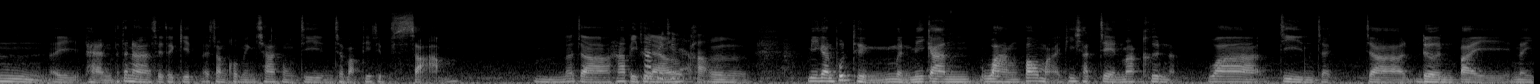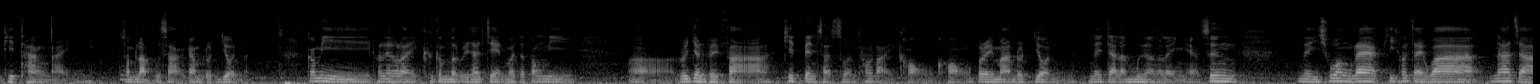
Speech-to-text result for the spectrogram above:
ไอ้แผนพัฒนาเศรษฐกิจและสังคมแห่งชาติของจีน ฉบับที่ 13อืม น่าจะ5ปีที่แล้วห้าปีที่แล้วครับเออมีการพูดถึงเหมือนมีการวางเป้าหมายที่ชัดเจนมากขึ้นอะว่าจีนจะจะเดินไปในทิศทางไหนสำหรับอุตสาหกรรมรถยนต์อะก็มีเขาเรียกว่าอะไรคือกำหนดไว้ชัดเจนว่าจะต้องมีเอ่อรถยนต์ไฟฟ้าคิดเป็นสัดส่วนเท่าไหร่ของของปริมาณรถยนต์ในแต่ละเมืองอะไรเงี้ยซึ่งในช่วงแรกที่เข้าใจว่าน่าจะ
